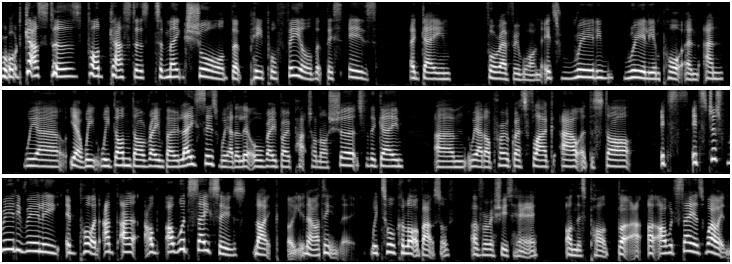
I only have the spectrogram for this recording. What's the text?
broadcasters, podcasters, to make sure that people feel that this is a game for everyone. It's really, really important. And we are, yeah, we, we donned our rainbow laces. We had a little rainbow patch on our shirts for the game. Um, we had our progress flag out at the start. It's it's just really really important. I I I would say, Suze, like uh, you know, I think we talk a lot about sort of other issues here on this pod, but I, I would say as well, it,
